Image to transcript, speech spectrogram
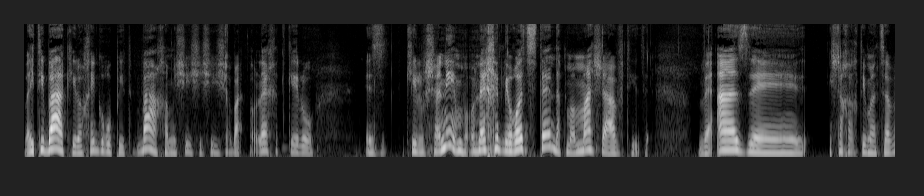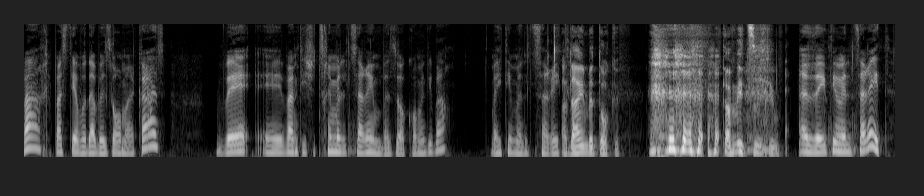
והייתי באה, כאילו, הכי גרופית, באה, חמישי, שישי, שבת, הולכת, כאילו, איזה, כאילו, שנים, הולכת לראות סטנדאפ, ממש אהבתי את זה. ואז אה, השתחררתי מהצבא, חיפשתי עבודה באזור המרכז, והבנתי שצריכים מלצרים בזו קומדי בר, והייתי מלצרית. עדיין בתוקף. תמיד צריכים. אז הייתי מלצרית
